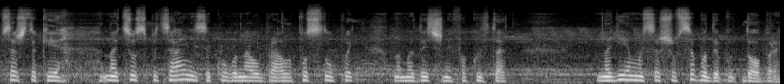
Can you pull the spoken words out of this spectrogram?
все ж таки на цю спеціальність, яку вона обрала, поступить на медичний факультет. Надіємося, що все буде добре.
